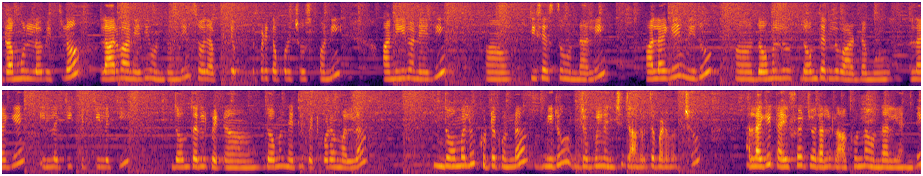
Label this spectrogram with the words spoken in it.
డ్రమ్ముల్లో వీటిలో లార్వా అనేది ఉంటుంది. సో అది అప్పటి ఎప్పటికప్పుడు చూసుకొని ఆ నీరు అనేది తీసేస్తూ ఉండాలి. అలాగే మీరు దోమలు దోమతెరలు వాడడము అలాగే ఇళ్ళకి కిటికీలకి దోమతెరలు పెట్ దోమలు దోమల నెట్లు పెట్టుకోవడం వల్ల దోమలు కుట్టకుండా మీరు జబ్బుల నుంచి జాగ్రత్త పడవచ్చు. అలాగే టైఫాయిడ్ జ్వరాలు రాకుండా ఉండాలి అంటే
